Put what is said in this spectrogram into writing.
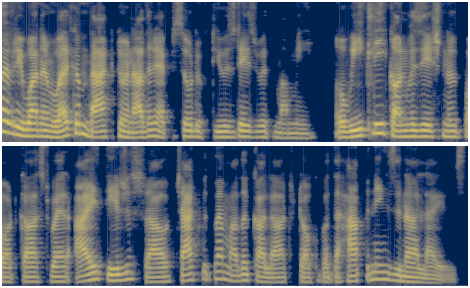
everyone, and welcome back to another episode of Tuesdays with Mummy, a weekly conversational podcast where I, Tejas Rao, chat with my mother Kala to talk about the happenings in our lives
